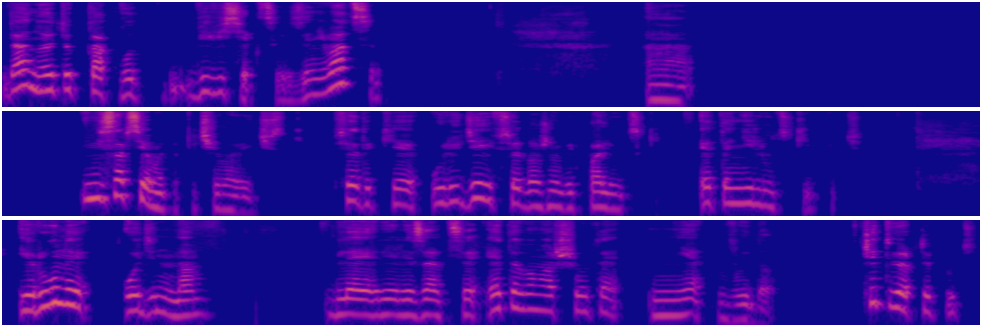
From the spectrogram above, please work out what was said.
Да, но это как вот вивисекцией заниматься, а, не совсем это по-человечески. Все-таки у людей все должно быть по-людски. Это не людский путь. И руны Один нам для реализации этого маршрута не выдал. Четвертый путь.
